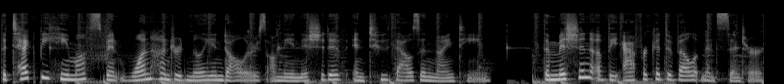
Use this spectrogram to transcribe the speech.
the tech behemoth spent $100 million on the initiative in 2019. The mission of the Africa Development Center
